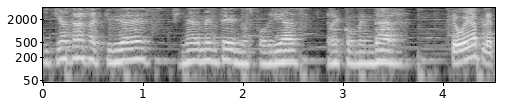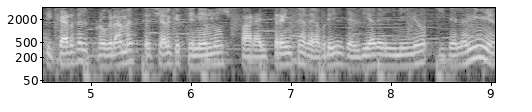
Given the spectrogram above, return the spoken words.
¿Y qué otras actividades finalmente nos podrías recomendar te voy a platicar del programa especial que tenemos para el 30 de abril del Día del Niño y de la Niña.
